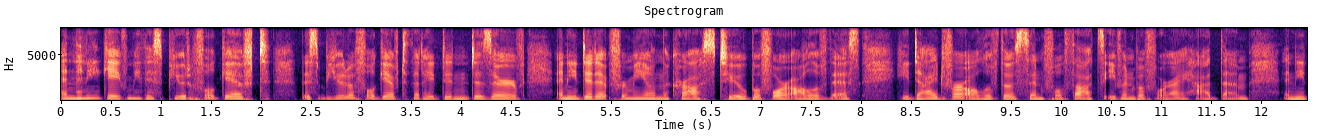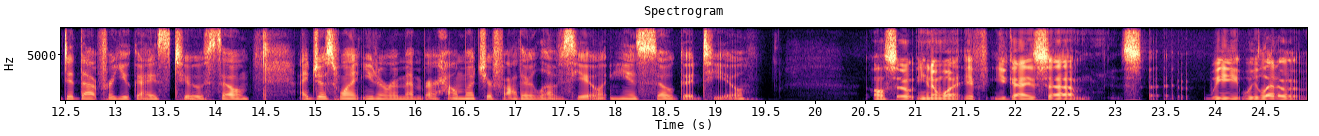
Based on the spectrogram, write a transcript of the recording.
and then he gave me this beautiful gift, this beautiful gift that I didn't deserve. And he did it for me on the cross too, before all of this. He died for all of those sinful thoughts, even before I had them. And he did that for you guys too. So I just want you to remember how much your father loves you. And he is so good to you. Also, you know what? If you guys, um, we we led a,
